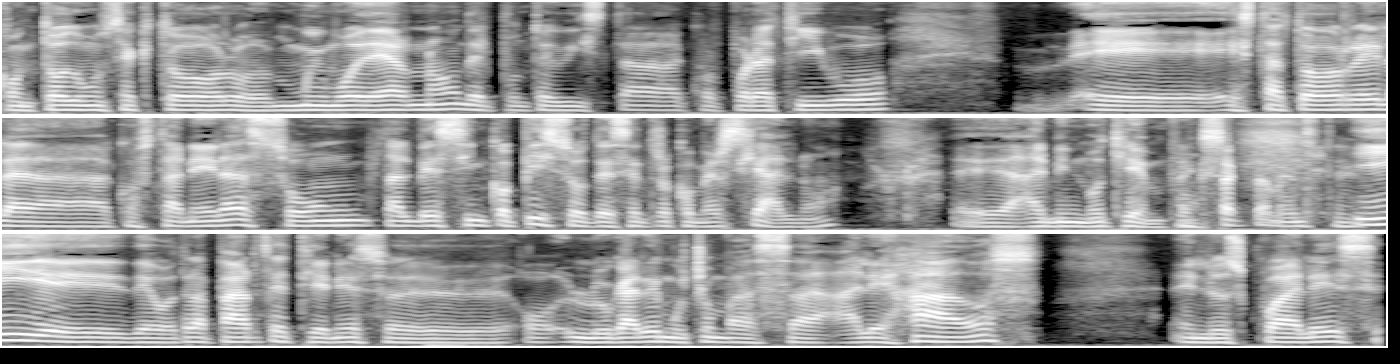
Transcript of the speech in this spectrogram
con todo un sector muy moderno del punto de vista corporativo. esta torre, la costanera, son tal vez cinco pisos de centro comercial, ¿no? Eh, al mismo tiempo. Exactamente. Y eh, de otra parte tienes eh, lugares mucho más alejados en los cuales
